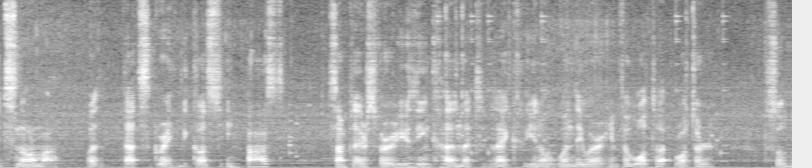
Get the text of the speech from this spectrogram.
it's normal. Well, that's great because in past, some players were using helmet like, you know, when they were in the water, water so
